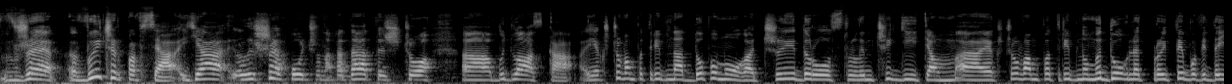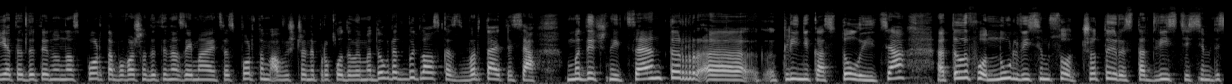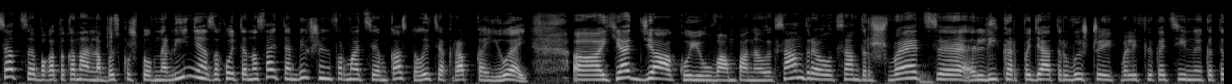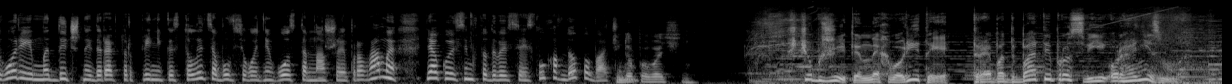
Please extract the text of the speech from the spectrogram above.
Вже вичерпався. Я лише хочу нагадати, що, е, будь ласка, якщо вам потрібна допомога чи дорослим, чи дітям, е, якщо вам потрібно медогляд пройти, бо віддаєте дитину на спорт, або ваша дитина займається спортом, а ви ще не проходили медогляд, будь ласка, звертайтеся в медичний центр, е, клініка столиця. Телефон 0800 400 270. Це багатоканальна безкоштовна лінія. Заходьте на сайт, там більше інформації mkstолиця.ua. Е, Я дякую вам, пане Олександре. Олександр Швець, е, лікар-педіатр вищої кваліфікаційної категорії, медичний директор клініки столиця, був сьогодні гостем нашої програми. Дякую всім, хто дивився і слухав. До побачення. До побачення. Щоб жити, не хворіти, треба дбати про свій організм.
